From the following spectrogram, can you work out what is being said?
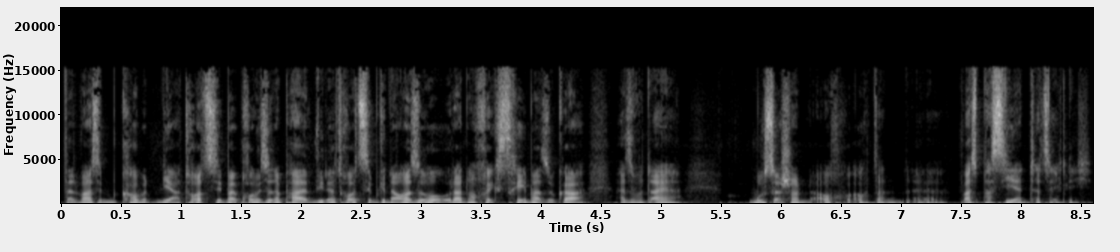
dann war es im kommenden Jahr trotzdem bei Promis oder Palmen wieder trotzdem genauso oder noch extremer sogar. Also von daher muss da schon auch, auch dann äh, was passieren tatsächlich.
